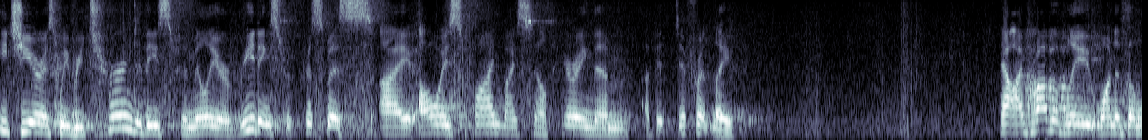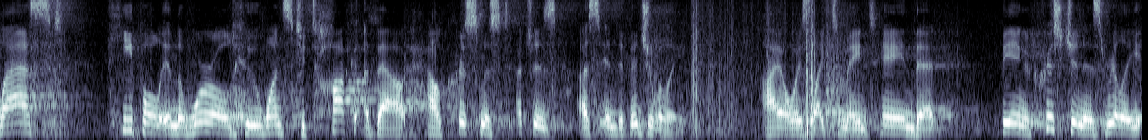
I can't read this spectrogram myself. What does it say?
Each year, as we return to these familiar readings for Christmas, I always find myself hearing them a bit differently. Now, I'm probably one of the last people in the world who wants to talk about how Christmas touches us individually. I always like to maintain that being a Christian is really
